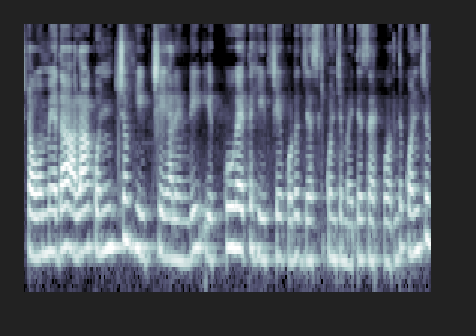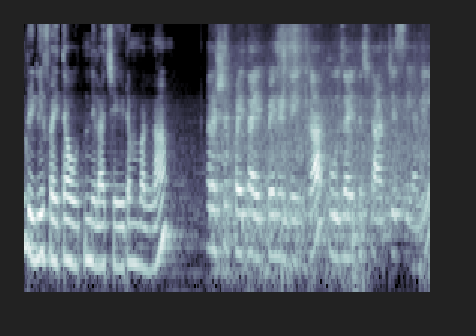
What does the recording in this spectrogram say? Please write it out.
స్టవ్ మీద అలా కొంచెం హీట్ చేయాలండి. ఎక్కువగా అయితే హీట్ చేయకూడదు. జస్ట్ కొంచెం అయితే సరిపోతుంది. కొంచెం రిలీఫ్ అయితే అవుతుంది ఇలా చేయడం వల్ల. ఫ్రెష్ అప్ అయితే అయిపోయినండి ఇంకా. పూజ అయితే స్టార్ట్ చేసేయాలి.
